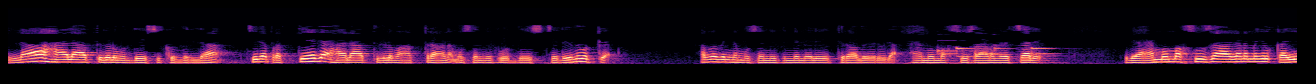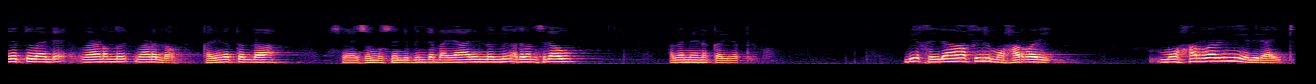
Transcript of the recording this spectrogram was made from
എല്ലാ ഹാലാത്തുകളും ഉദ്ദേശിക്കുന്നില്ല. ചില പ്രത്യേക ഹാലാത്തുകൾ മാത്രമാണ് മുസന്നിഫ് ഉദ്ദേശിച്ചത് എന്ന് വെക്കുക. അപ്പൊ പിന്നെ മുസന്നിഫിന്റെ മേലെ ഇത്തിരാൾ വരില്ല ആമു മഖ്സൂസ് ആണെന്ന് വെച്ചാൽ ഇത് ആമ മഖ്സൂസ് ആകണമെങ്കിൽ കരീനത്ത് വേണ്ട വേണമെന്ന് വേണമല്ലോ കരീനത്ത് എന്താ? ശേഷം മുസന്നിഫിന്റെ ബയാനിൽ നിന്ന് അത് മനസ്സിലാവും. അതന്നെയാണ് കരീനത്ത്. ബി ഖിലാഫിൽ മുഹറരി. മുഹറിന് എതിരായിട്ട്.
